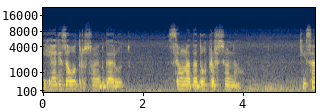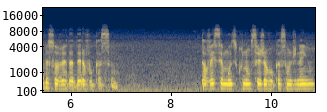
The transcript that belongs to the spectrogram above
e realiza outro sonho do garoto: ser um nadador profissional. Quem sabe a sua verdadeira vocação? Talvez ser músico não seja a vocação de nenhum.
